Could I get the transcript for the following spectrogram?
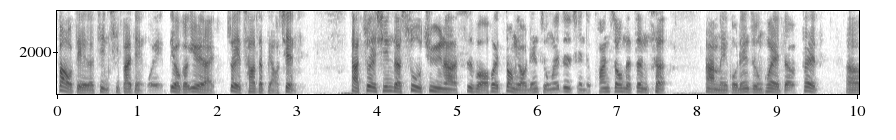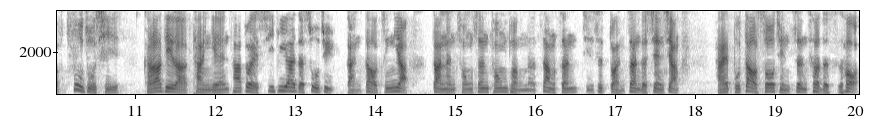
暴跌了近七百点，为六个月来最差的表现。那最新的数据呢，是否会动摇联总会日前的宽松的政策？那美国联总会的费呃副主席。卡拉迪拉坦言，他对 CPI 的数据感到惊讶，但能重申通膨的上升仅是短暂的现象，还不到收紧政策的时候。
